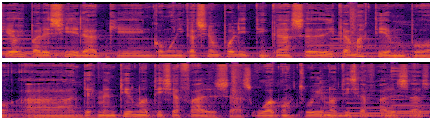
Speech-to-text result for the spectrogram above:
que hoy pareciera que en comunicación política se dedica más tiempo a desmentir noticias falsas o a construir noticias falsas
